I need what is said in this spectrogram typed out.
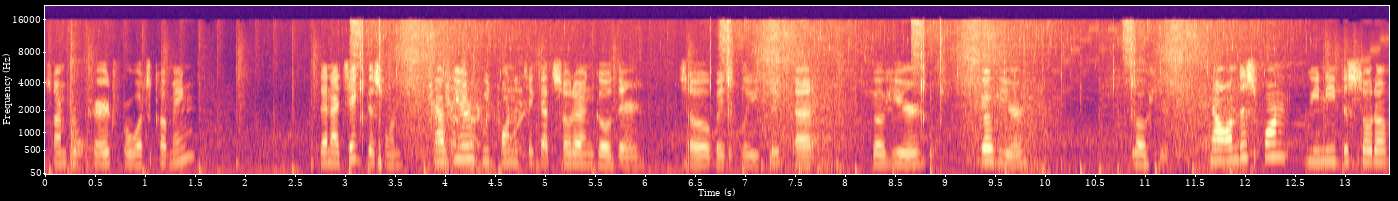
so I'm prepared for what's coming. Then I take this one. Now here we'd want to take that soda and go there. So basically take that, go here, go here, go here. Now on this one, we need the soda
